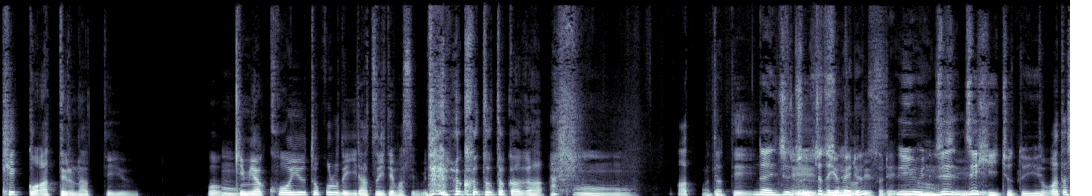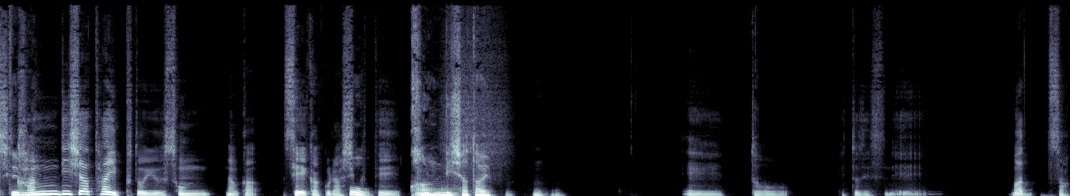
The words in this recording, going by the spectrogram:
結構合ってるなっていう。君はこういうところでイラついてますよみたいなこととかがあってて。ねちょ、ちょ、っと読める？それ。ぜぜひちょっと言う。私、管理者タイプという、そん、なんか、性格らしくて、管理者タイプ。えーっと、えっとですね。まあ、ざ、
